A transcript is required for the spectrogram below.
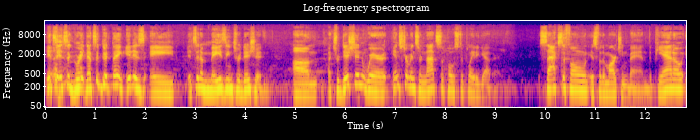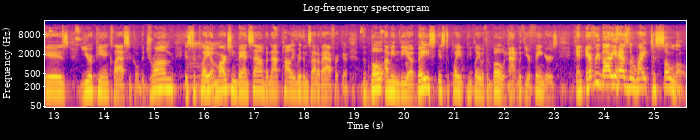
it's it's a great that's a good thing it is a it's an amazing tradition um, a tradition where instruments are not supposed to play together saxophone is for the marching band the piano is european classical the drum is to play a marching band sound but not polyrhythms out of africa the bow i mean the uh, bass is to play to play with a bow not with your fingers and everybody has the right to solo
